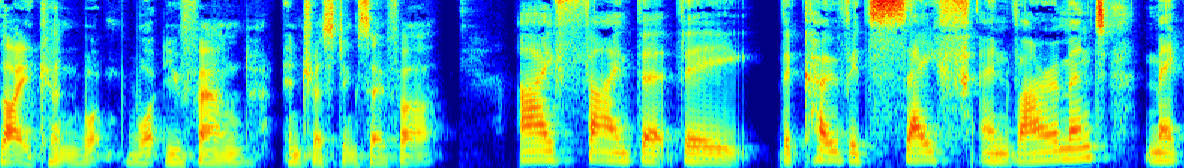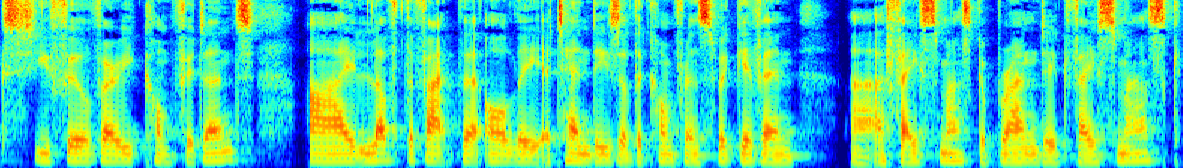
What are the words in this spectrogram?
like and what, what you found interesting so far. I find that the the COVID safe environment makes you feel very confident. I love the fact that all the attendees of the conference were given uh, a face mask, a branded face mask.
